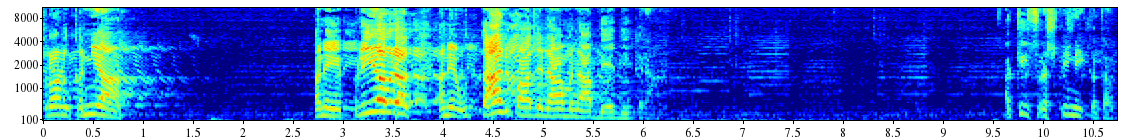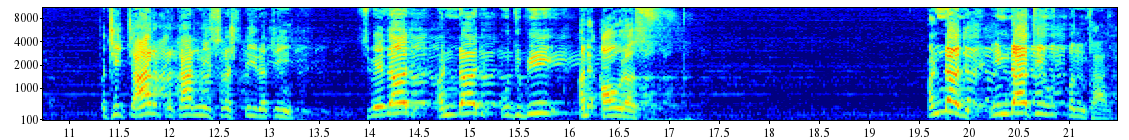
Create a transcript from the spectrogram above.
ત્રણ કન્યા અને પ્રિયવ્રત અને ઉત્તાનપાદ નામના બે દીકરા. આખી સૃષ્ટિની કથા. પછી ચાર પ્રકારની સૃષ્ટિ રચી. સ્વેદજ, અંડજ, ઉદ્ભી અને ઔરસ. અંડજ ઈંડાથી ઉત્પન્ન થાય.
